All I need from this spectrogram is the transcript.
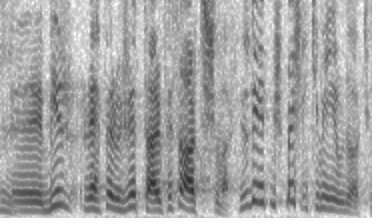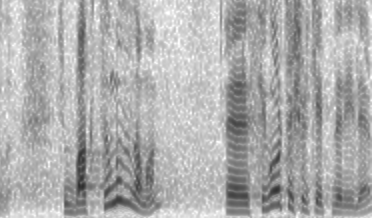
e, bir rehber ücret tarifesi artışı var. Yüzde 75 2024 yılı. Şimdi baktığımız zaman e, sigorta şirketleriyle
